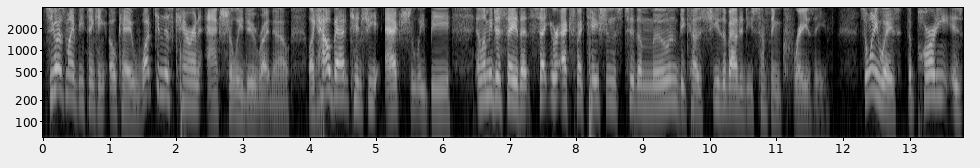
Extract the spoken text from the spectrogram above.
So you guys might be thinking, okay, what can this Karen actually do right now? Like, how bad can she actually be? And let me just say that set your expectations to the moon because she's about to do something crazy. So, anyways, the party is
